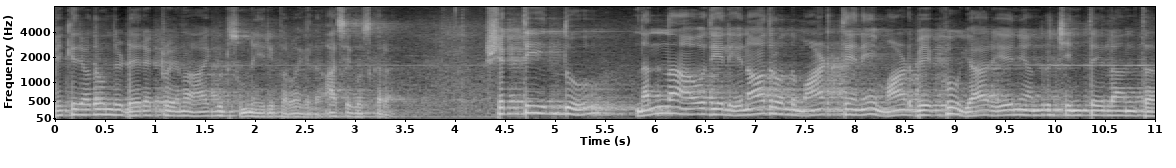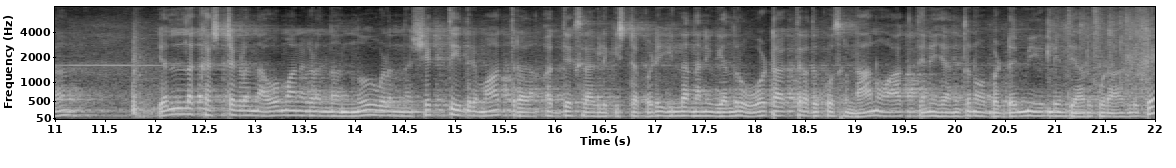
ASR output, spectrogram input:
ಬೇಕಿದ್ರೆ ಯಾವುದೋ ಒಂದು ಡೈರೆಕ್ಟ್ರು ಏನೋ ಆಗಿಬಿಟ್ಟು ಸುಮ್ಮನೆ ಇರಿ, ಪರವಾಗಿಲ್ಲ, ಆಸೆಗೋಸ್ಕರ. ಶಕ್ತಿ ಇದ್ದು ನನ್ನ ಅವಧಿಯಲ್ಲಿ ಏನಾದರೂ ಒಂದು ಮಾಡ್ತೇನೆ, ಮಾಡಬೇಕು, ಯಾರು ಏನೇ ಅಂದರೂ ಚಿಂತೆ ಇಲ್ಲ ಅಂತ ಎಲ್ಲ ಕಷ್ಟಗಳನ್ನು, ಅವಮಾನಗಳನ್ನು, ನೋವುಗಳನ್ನು, ಶಕ್ತಿ ಇದ್ದರೆ ಮಾತ್ರ ಅಧ್ಯಕ್ಷರಾಗಲಿಕ್ಕೆ ಇಷ್ಟಪಡಿ, ಇಲ್ಲ ನನಗೆ ಎಲ್ಲರೂ ಓಟ್ ಹಾಕ್ತಾರೆ, ಅದಕ್ಕೋಸ್ಕರ ನಾನು ಹಾಕ್ತೇನೆ ಅಂತನೂ ಒಬ್ಬ ಡಮ್ಮಿ ಇರಲಿ ಅಂತ ಯಾರು ಕೂಡ ಆಗಲಿಕ್ಕೆ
